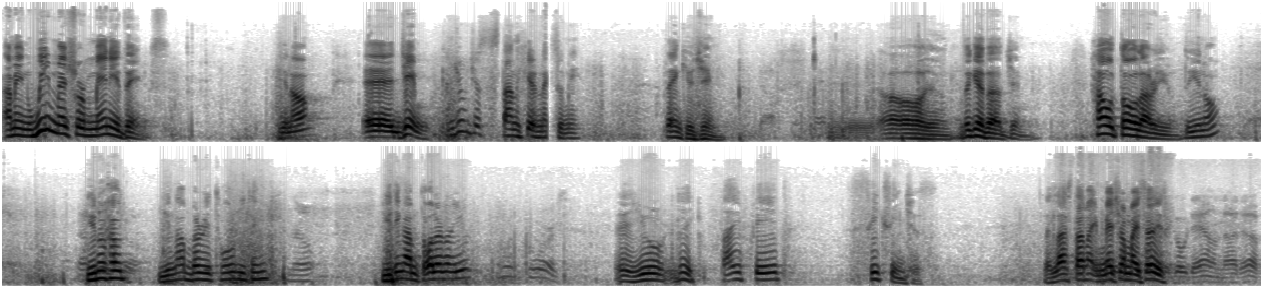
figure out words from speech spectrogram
I mean, we measure many things. You know? Uh, Jim, can you just stand here next to me? Thank you, Jim. Oh, yeah. look at that, Jim. How tall are you? Do you know? You know how? You're not very tall, you think? No. You think I'm taller than you? Oh, of course. Uh, you look five feet six inches. The last time I measured myself is Go down, not up.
